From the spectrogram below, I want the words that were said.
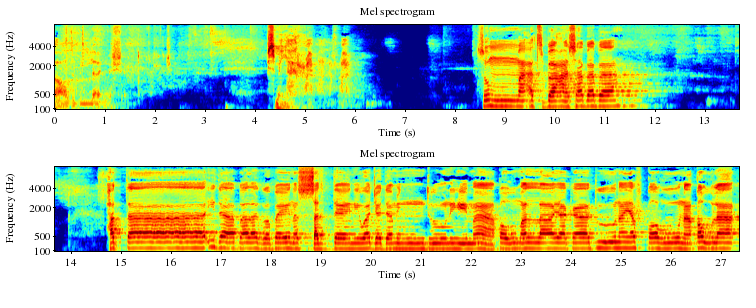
أعوذ بالله من الشيطان الرجيم. بسم الله الرحمن الرحيم. ثم أتبع سببا حتى إذا بلغ بين السدين وجد من دونهما قوما لا يكادون يفقهون قولا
